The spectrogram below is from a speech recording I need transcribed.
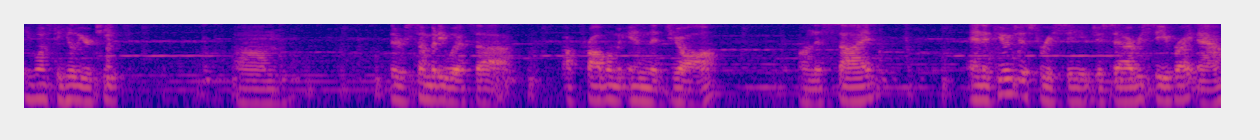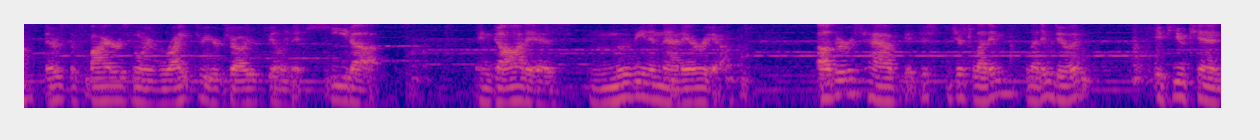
He wants to heal your teeth. Um, there's somebody with uh, a problem in the jaw on this side. And if you just receive, just say, I receive right now. There's the fires going right through your jaw. You're feeling it heat up. And God is moving in that area. Others have just just let him let him do it. If you can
